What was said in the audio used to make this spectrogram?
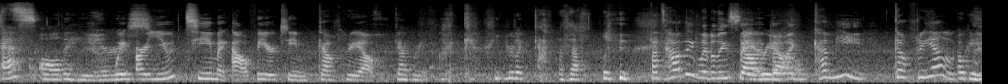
f all the haters. Wait, are you team Alfie or team Gabrielle? Gabrielle? You're like Gabrielle. That's how they literally say it. Gabrielle. They're like Camille, Gabrielle. Okay,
